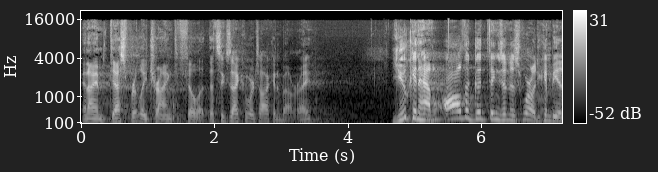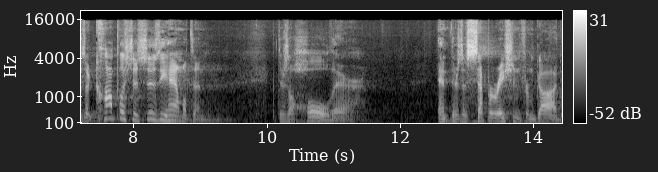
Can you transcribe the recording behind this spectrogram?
and I am desperately trying to fill it. That's exactly what we're talking about, right? You can have all the good things in this world. You can be as accomplished as Suzy Hamilton, but there's a hole there. And there's a separation from God,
